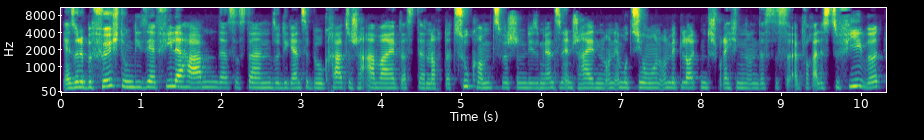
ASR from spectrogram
ja, so eine Befürchtung, die sehr viele haben, dass es dann so die ganze bürokratische Arbeit, dass dann noch dazukommt zwischen diesem ganzen Entscheiden und Emotionen und mit Leuten sprechen und dass das einfach alles zu viel wird.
